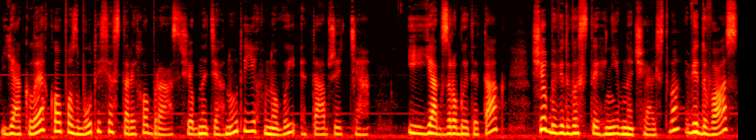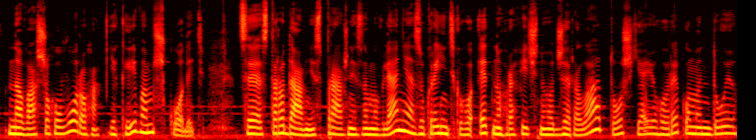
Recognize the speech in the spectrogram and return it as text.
як легко позбутися старих образ, щоб не тягнути їх в новий етап життя. І як зробити так, щоб відвести гнів начальства від вас на вашого ворога, який вам шкодить? Це стародавнє справжнє замовляння з українського етнографічного джерела, тож я його рекомендую.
